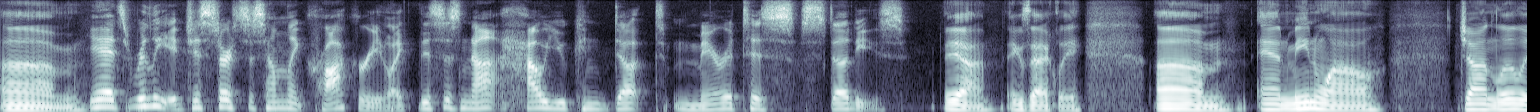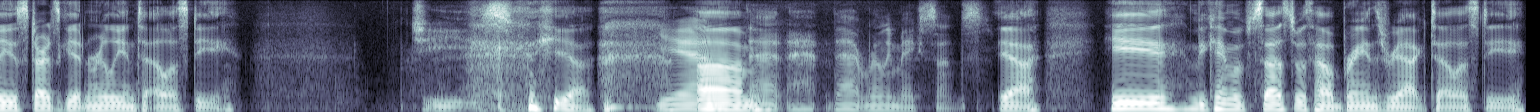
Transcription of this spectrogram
Um, Yeah, it's really it just starts to sound like crockery. Like this is not how you conduct meritus studies. Yeah, exactly. Um, and meanwhile, John Lilly starts getting really into LSD. Jeez. yeah. Yeah, Um, that that really makes sense. Yeah. He became obsessed with how brains react to LSD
